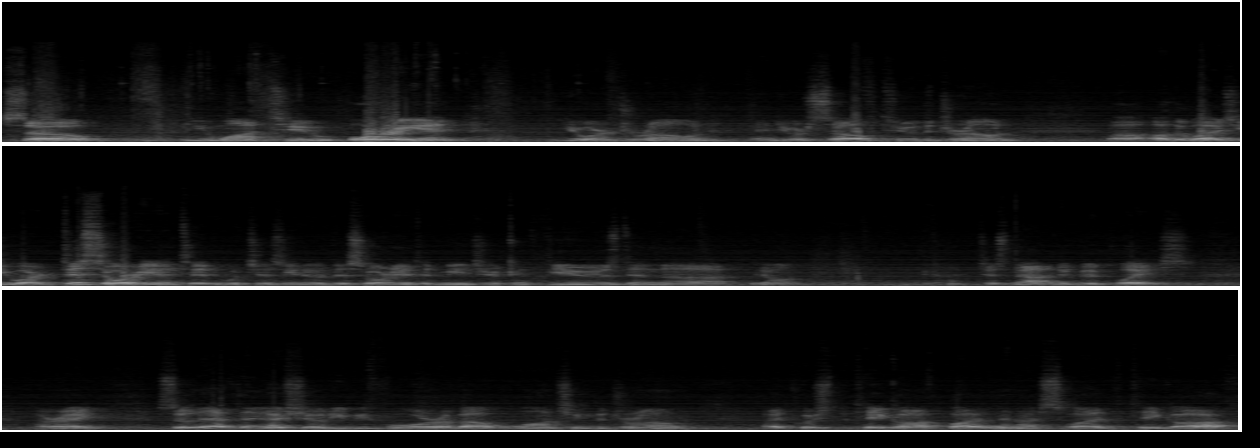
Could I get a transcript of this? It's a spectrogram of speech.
So you want to orient your drone and yourself to the drone. Uh, otherwise, you are disoriented, which, as you know, disoriented means you're confused and, uh, you know, just not in a good place. All right? So that thing I showed you before about launching the drone, I push the takeoff button and I slide the takeoff.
